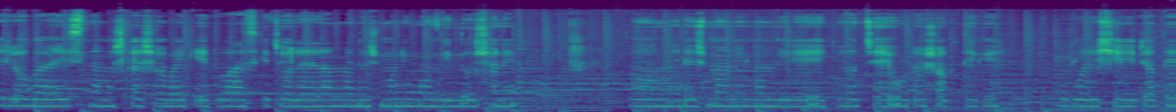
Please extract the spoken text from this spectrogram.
হ্যালো গাইস নমস্কার সবাইকে। তো আজকে চলে এলাম মেধেশমণি মন্দির দর্শনে। তো মেধেশমণি মন্দিরে এটি হচ্ছে ওটা সব থেকে উপরের সিঁড়িটাতে।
